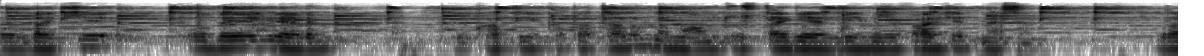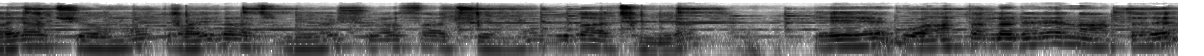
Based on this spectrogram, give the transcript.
Oradaki odaya girelim. Bu kapıyı kapatalım da Mahmut Usta geldiğimizi fark etmesin. Burayı açıyor mu? Burayı da açmıyor. Şurası açıyor mu? Bu da açmıyor. Ee, bu anahtarlar nerenin anahtarı?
